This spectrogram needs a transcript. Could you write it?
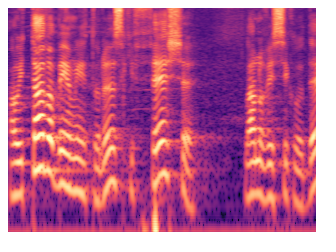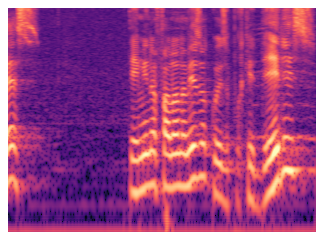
a oitava bem-aventurança, que fecha lá no versículo 10, termina falando a mesma coisa, porque deles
